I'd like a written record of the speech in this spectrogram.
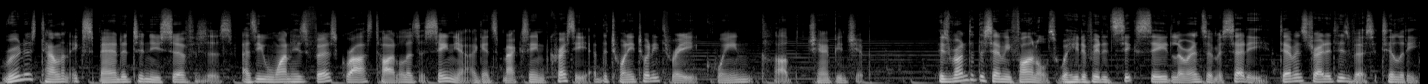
Rune's talent expanded to new surfaces as he won his first grass title as a senior against Maxime Cressy at the 2023 Queen Club Championship. His run to the semi-finals, where he defeated 6th seed Lorenzo Musetti, demonstrated his versatility.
